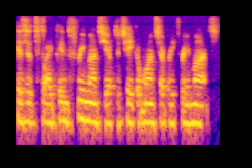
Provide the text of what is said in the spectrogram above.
because it's like in three months you have to take it once every three months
